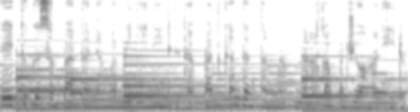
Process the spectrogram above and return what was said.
yaitu kesempatan yang lebih dini didapatkan tentang makna akan perjuangan hidup.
